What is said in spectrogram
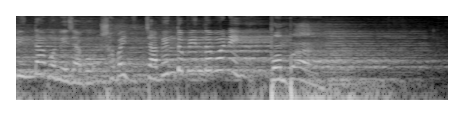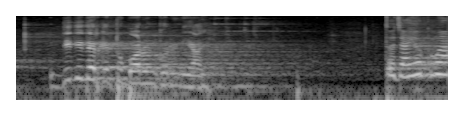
বৃন্দাবনে যাব। সবাই যাবেন তো বৃন্দাবনে? পম্পা দিদিদেরকে একটু বরণ করে নিয়ে আয়। তো যাই হোক মা।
